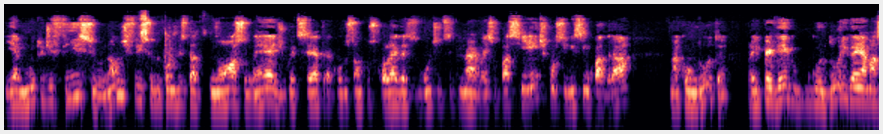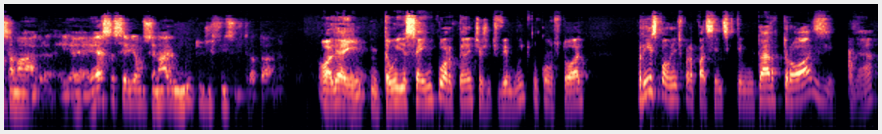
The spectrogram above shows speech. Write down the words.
E é muito difícil, não difícil do ponto de vista nosso, médico, etc., a condução com os colegas multidisciplinar, mas o paciente conseguir se enquadrar na conduta para ele perder gordura e ganhar massa magra. É, essa seria um cenário muito difícil de tratar. Né? Olha aí, então isso é importante, a gente vê muito no consultório, principalmente para pacientes que têm muita artrose, né?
